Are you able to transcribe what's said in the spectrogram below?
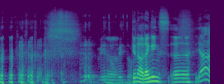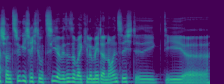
veto, ja. veto. Genau, dann ging es äh, ja schon zügig Richtung Ziel. Wir sind so bei Kilometer 90. Die, die äh,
